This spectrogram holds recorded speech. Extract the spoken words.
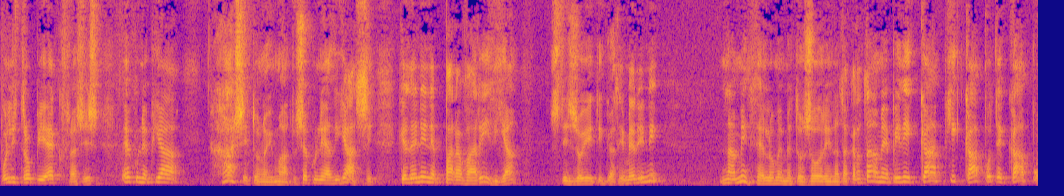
πολλοί τρόποι έκφρασης έχουν πια χάσει το νόημά τους, έχουν αδειάσει και δεν είναι παραβαρύδια στη ζωή την καθημερινή να μην θέλουμε με το ζόρι να τα κρατάμε επειδή κάποιοι κάποτε κάπου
